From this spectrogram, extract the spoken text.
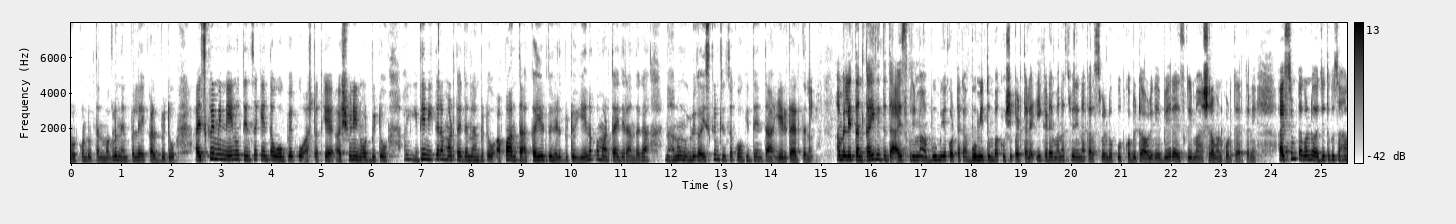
ನೋಡಿಕೊಂಡು ತನ್ನ ಮಗಳು ನೆನಪಲ್ಲೇ ಕಳೆದ್ಬಿಟ್ಟು ಐಸ್ ಕ್ರೀಮ್ ಇನ್ನೇನು ತಿನ್ಸೋಕ್ಕೆ ಅಂತ ಹೋಗಬೇಕು? ಅಷ್ಟೊತ್ತಿಗೆ ಅಶ್ವಿನಿ ನೋಡಿಬಿಟ್ಟು ಇದೇನು ಈ ಥರ ಮಾಡ್ತಾ ಇದ್ದಾನಲ್ಲ ಅಂದ್ಬಿಟ್ಟು ಅಪ್ಪ ಅಂತ ಕೈ ಹಿಡಿದು ಹೇಳಿದ್ಬಿಟ್ಟು ಏನಪ್ಪ ಮಾಡ್ತಾ ಇದ್ದೀರಾ ಅಂದಾಗ, ನಾನು ಇವಳಿಗೆ ಐಸ್ ಕ್ರೀಮ್ ತಿನ್ಸೋಕೆ ಹೋಗಿದ್ದೆ ಅಂತ ಹೇಳ್ತಾ ಇರ್ತಾನೆ. ಆಮೇಲೆ ತನ್ನ ಕೈಲಿದ್ದ ಐಸ್ ಕ್ರೀಮ ಭೂಮಿಗೆ ಕೊಟ್ಟಾಗ ಭೂಮಿ ತುಂಬ ಖುಷಿ ಪಡ್ತಾಳೆ. ಈ ಕಡೆ ಮನಸ್ವಿನಿನ ಕರೆಸ್ಕೊಂಡು ಕೂತ್ಕೊಬಿಟ್ಟು ಅವಳಿಗೆ ಬೇರೆ ಐಸ್ ಕ್ರೀಮ ಶ್ರವಣ್ ಕೊಡ್ತಾ ಇರ್ತಾನೆ. ಐಸ್ ಕ್ರೀಮ್ ತಗೊಂಡು ಅಜಿತ್ಗೂ ಸಹ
